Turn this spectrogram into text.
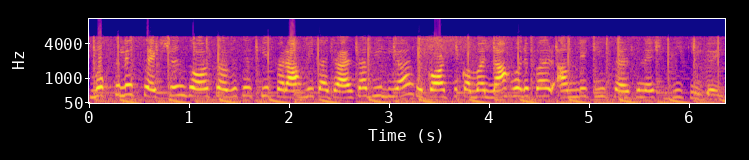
مختلف سیکشنز اور سروسز کی فراہمی کا جائزہ بھی لیا۔ ریکارڈ مکمل نہ ہونے پر عملے کی سرزنش بھی کی گئی۔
